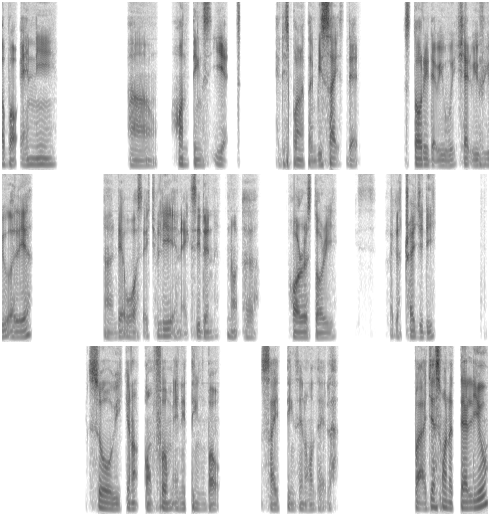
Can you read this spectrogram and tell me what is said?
about any uh, hauntings yet at this point in time. Besides that story that we shared with you earlier, uh, that was actually an accident, not a horror story. It's like a tragedy. So we cannot confirm anything about sightings and all that. Lah. But I just want to tell you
